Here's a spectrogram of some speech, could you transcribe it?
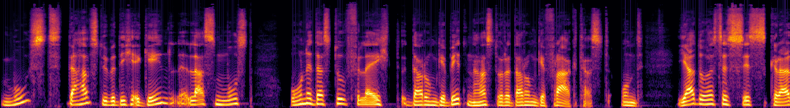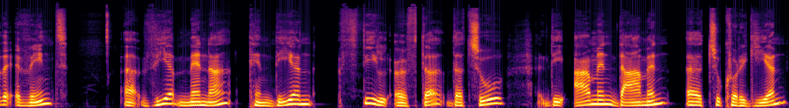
musst, darfst, über dich ergehen lassen musst, ohne dass du vielleicht darum gebeten hast oder darum gefragt hast. Und ja, du hast es jetzt gerade erwähnt, äh, wir Männer tendieren viel öfter dazu, die armen Damen äh, zu korrigieren,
